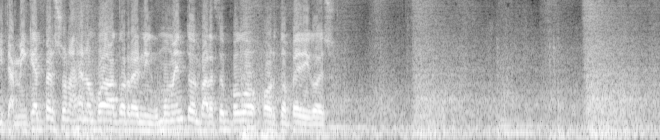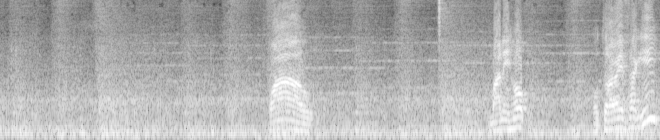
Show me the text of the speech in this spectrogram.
Y también que el personaje no pueda correr en ningún momento Me parece un poco ortopédico eso Wow Bunny Hop ¿Otra vez aquí?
